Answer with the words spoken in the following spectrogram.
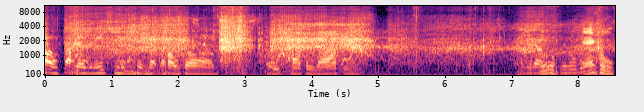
Oh fuck, there was an inchman doing that the whole time. All these darkies. Have you done this little? Ankles.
